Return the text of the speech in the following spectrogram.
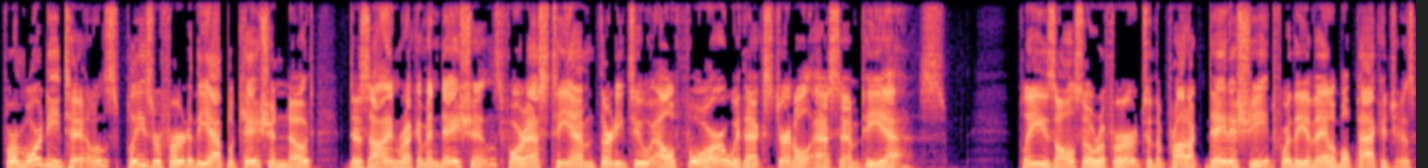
For more details, please refer to the application note Design Recommendations for STM32L4 with External SMPS. Please also refer to the product data sheet for the available packages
